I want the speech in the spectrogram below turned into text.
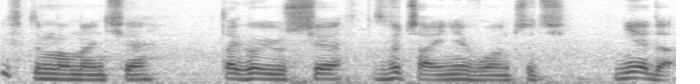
I w tym momencie tego już się zwyczajnie włączyć nie da.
